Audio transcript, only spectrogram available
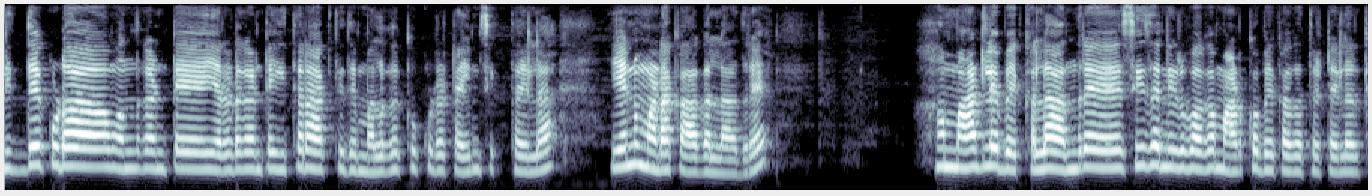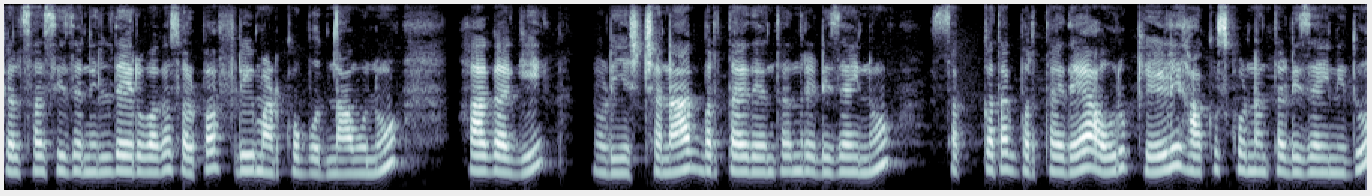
ನಿದ್ದೆ ಕೂಡ ಒಂದು ಗಂಟೆ, ಎರಡು ಗಂಟೆ ಈ ಥರ ಆಗ್ತಿದೆ. ಮಲಗೋಕ್ಕೂ ಕೂಡ ಟೈಮ್ ಸಿಗ್ತಾಯಿಲ್ಲ ಏನು ಮಾಡೋಕ್ಕಾಗಲ್ಲ ಆದರೆ. ಮಾಡಲೇಬೇಕಲ್ಲ. ಅಂದರೆ ಸೀಸನ್ ಇರುವಾಗ ಮಾಡ್ಕೋಬೇಕಾಗುತ್ತೆ. ಟೈಲರ್ ಕೆಲಸ ಸೀಸನ್ ಇಲ್ಲದೆ ಇರುವಾಗ ಸ್ವಲ್ಪ ಫ್ರೀ ಮಾಡ್ಕೋಬೋದು ನಾವು ಹಾಗಾಗಿ ನೋಡಿ ಎಷ್ಟು ಚೆನ್ನಾಗಿ ಬರ್ತಾ ಇದೆ ಅಂತಂದರೆ ಡಿಸೈನು ಸಖತ್ತಾಗಿ ಬರ್ತಾ ಇದೆ. ಅವರು ಕೇಳಿ ಹಾಕಿಸ್ಕೊಂಡಂಥ ಡಿಸೈನ್ ಇದು.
